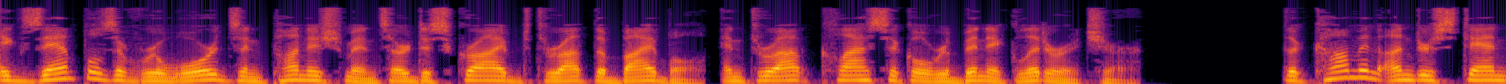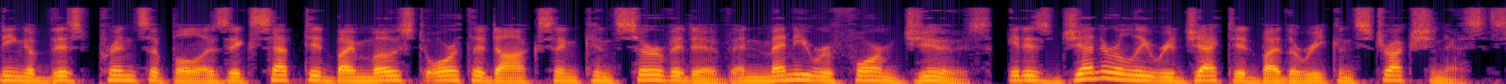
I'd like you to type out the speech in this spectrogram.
Examples of rewards and punishments are described throughout the Bible, and throughout classical rabbinic literature. The common understanding of this principle is accepted by most Orthodox and conservative and many Reform Jews, it is generally rejected by the Reconstructionists.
